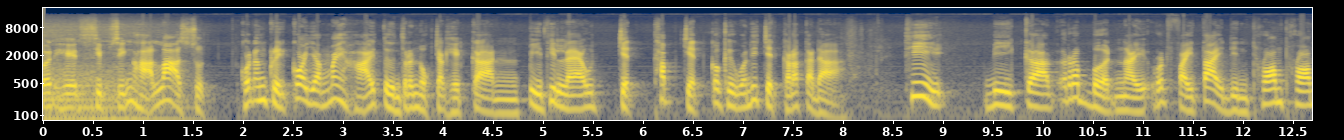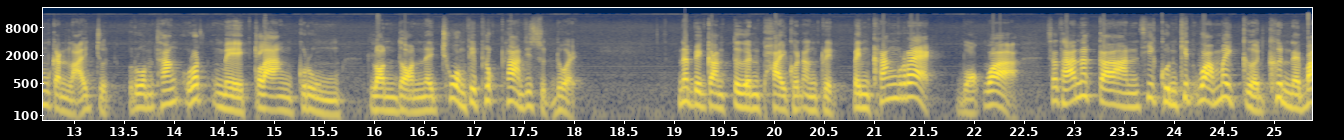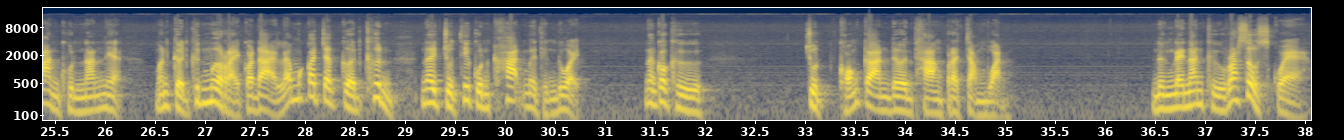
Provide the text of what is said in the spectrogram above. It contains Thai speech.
เกิดเหตุ 10 สิงหาล่าสุด คนอังกฤษก็ยังไม่หายตื่นตระหนกจากเหตุการณ์ปีที่แล้ว7ทับ7ก็คือวันที่ 7 กรกฎาคมที่มีการระเบิดในรถไฟใต้ดินพร้อมๆ กันหลายจุด รวมทั้งรถเมล์กลางกรุงลอนดอนในช่วงที่พลุกพล่านที่สุดด้วย นั่นเป็นการเตือนภัยคนอังกฤษเป็นครั้งแรก บอกว่าสถานการณ์ที่คุณคิดว่าไม่เกิดขึ้นในบ้านคุณนั้นเนี่ยมันเกิดขึ้นเมื่อไหร่ก็ได้ แล้วมันก็จะเกิดขึ้น ในจุดที่คุณคาดไม่ถึงด้วย นั่นก็คือจุดของการเดินทางประจำวัน หนึ่งในนั้นคือ Russell Square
